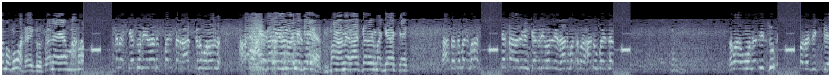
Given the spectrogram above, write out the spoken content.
એમાં શું થઈ ગયું? તને એમ કેતુ કેદુ ની રાત પડી તો કરવું રાજકારણમાં અમે ગયા. પણ અમે રાજકારણમાં ગયા છે હા તો તમારી માં અરવિંદ કેજરીવાલની જાનમાં તમારે હાડું ભાઈ તમારે હું નજીક છું. નજીક છે.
